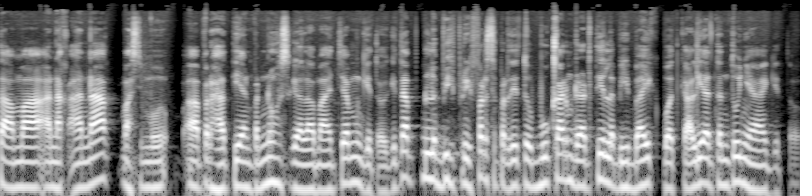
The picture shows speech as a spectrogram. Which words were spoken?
sama anak-anak masih mu- uh, perhatian penuh segala macam gitu. Kita lebih prefer seperti itu. Bukan berarti lebih baik buat kalian tentunya gitu.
